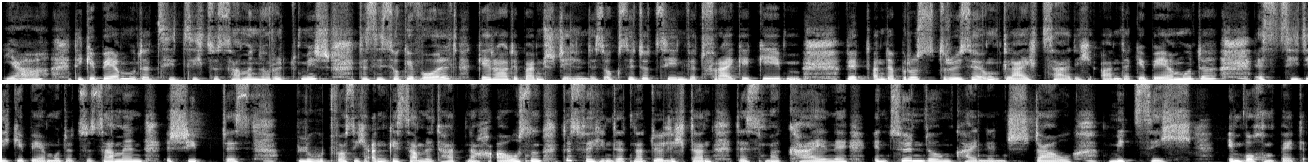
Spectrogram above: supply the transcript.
Ja, die Gebärmutter zieht sich zusammen rhythmisch. Das ist so gewollt, gerade beim Stillen. Das Oxytocin wird freigegeben, wirkt an der Brustdrüse und gleichzeitig an der Gebärmutter. Es zieht die Gebärmutter zusammen, es schiebt das Blut, was sich angesammelt hat, nach außen. Das verhindert natürlich dann, dass man keine Entzündung, keinen Stau mit sich im Wochenbett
